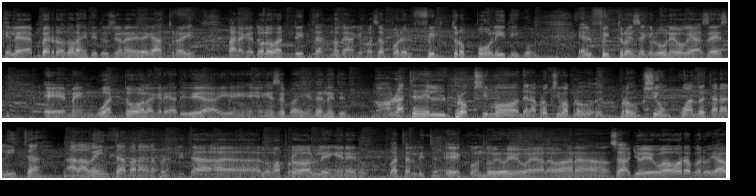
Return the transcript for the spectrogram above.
que le da el perro a todas las instituciones de Castro ahí para que todos los artistas no tengan que pasar por el filtro político. El filtro ese que lo único que hace es eh, menguar toda la creatividad ahí en, en ese país, ¿entendiste? Nos hablaste del próximo, de la próxima produ- producción. ¿Cuándo estará lista a la venta para la a estar lista ah, lo más probable en enero. Va a estar lista. Es cuando yo llego allá a La Habana. O sea, yo llego ahora, pero ya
